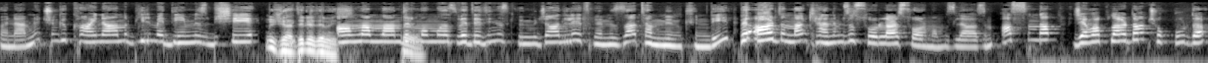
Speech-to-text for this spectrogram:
önemli. Çünkü kaynağını bilmediğimiz bir şeyi mücadele edemeyiz. Anlamlandırmamız Tabii. ve dediğiniz gibi mücadele etmemiz zaten mümkün değil. Ve ardından kendimize sorular sormamız lazım. Aslında cevaplardan çok burada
